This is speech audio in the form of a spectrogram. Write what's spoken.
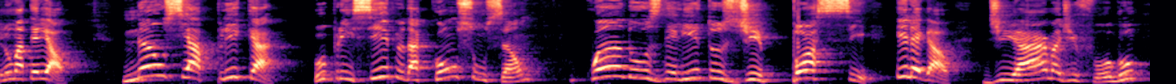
no material. Não se aplica o princípio da consunção quando os delitos de posse ilegal de arma de fogo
